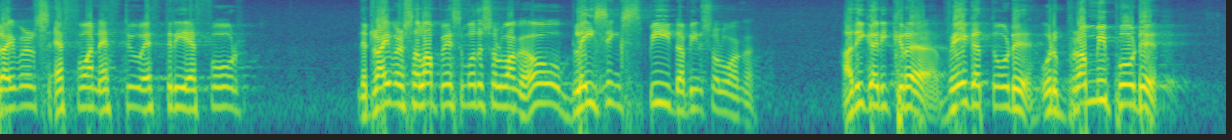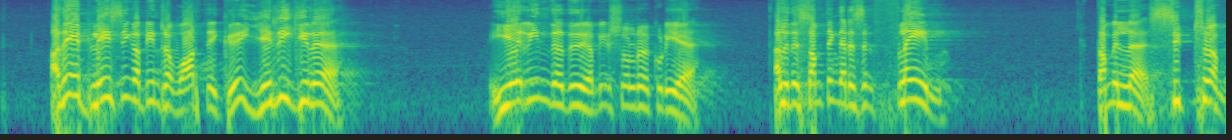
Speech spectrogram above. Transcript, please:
drivers F one F two F three F four இந்த டிரைவர்ஸ் எல்லாம் பேசும்போது சொல்லுவாங்க ஓ பிளேசிங் ஸ்பீட் அப்படின்னு சொல்லுவாங்க. அதிகரிக்கிற வேகத்தோடு ஒரு பிரமிப்போடு அதே பிளேசிங் அப்படின்ற வார்த்தைக்கு எரிகிற எரிந்தது அப்படின்னு சொல்றக்கூடிய அல்லது something that is in flame தமிழ்ல சிற்றம்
